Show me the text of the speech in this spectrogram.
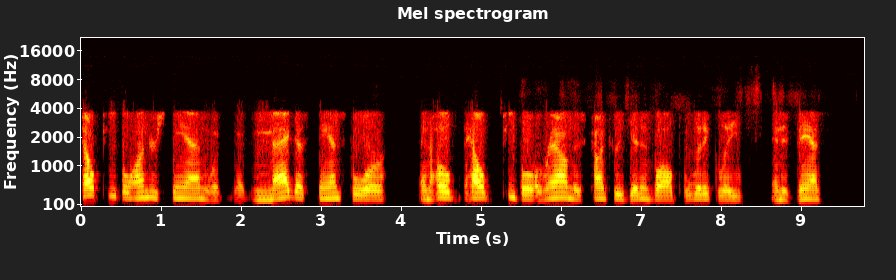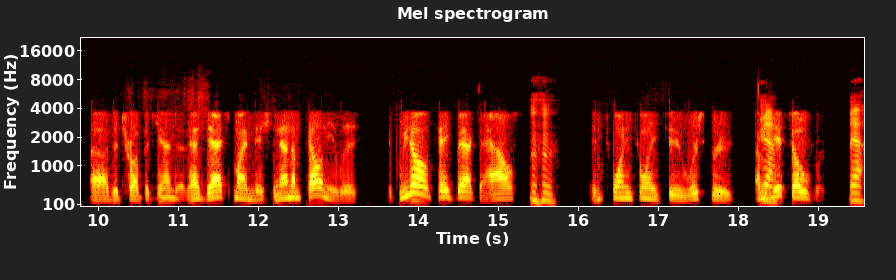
help people understand what, what MAGA stands for, and hope help people around this country get involved politically and advance uh, the Trump agenda. That that's my mission, and I'm telling you, Liz, if we don't take back the House hmm in 2022, we're screwed. I mean, Yeah. it's over Yeah,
